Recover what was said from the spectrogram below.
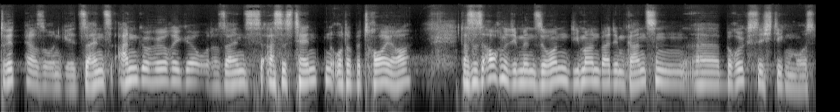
Drittpersonen geht, seien es Angehörige oder seien es Assistenten oder Betreuer. Das ist auch eine Dimension, die man bei dem Ganzen äh, berücksichtigen muss.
